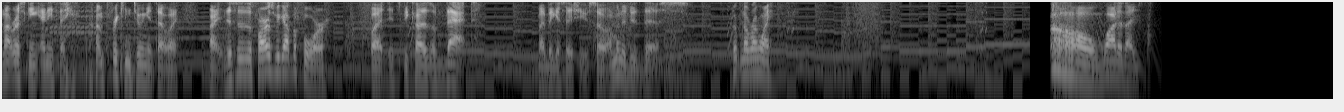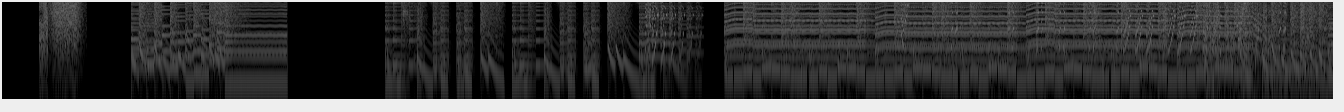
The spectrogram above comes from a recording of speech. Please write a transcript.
not risking anything. I'm freaking doing it that way. Alright, this is as far as we got before, but it's because of that my biggest issue. So I'm gonna do this. Oop, no, wrong way. Oh, why did I...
